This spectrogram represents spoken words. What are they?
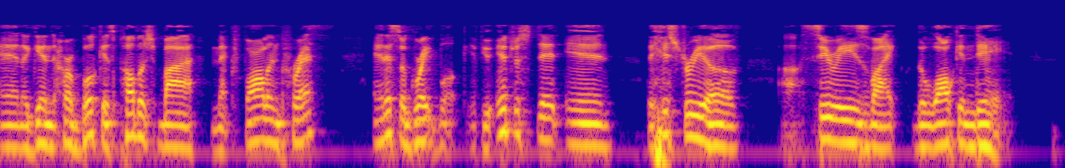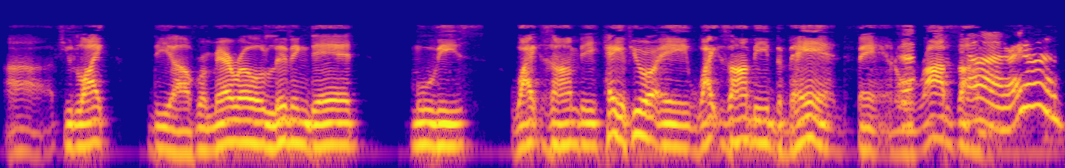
And again, her book is published by McFarland Press and it's a great book. If you're interested in the history of uh, series like The Walking Dead, uh, if you like the uh, Romero Living Dead movies, White Zombie. Hey, if you're a White Zombie the band fan or Rob Zombie, right on, right on.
